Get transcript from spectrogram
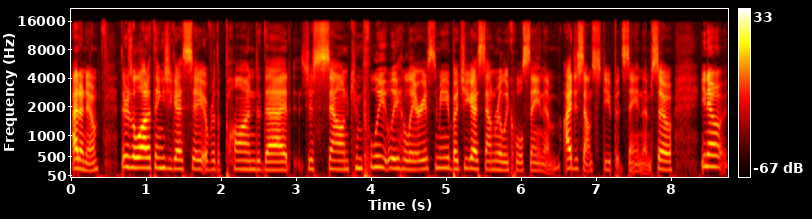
I don't know. There's a lot of things you guys say over the pond that just sound completely hilarious to me, but you guys sound really cool saying them. I just sound stupid saying them. So, you know,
